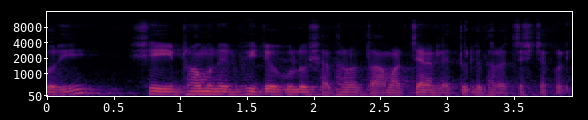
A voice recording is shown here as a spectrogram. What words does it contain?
করি, সেই ভ্রমণের ভিডিওগুলো সাধারণত আমার চ্যানেলে তুলে ধরার চেষ্টা করি।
